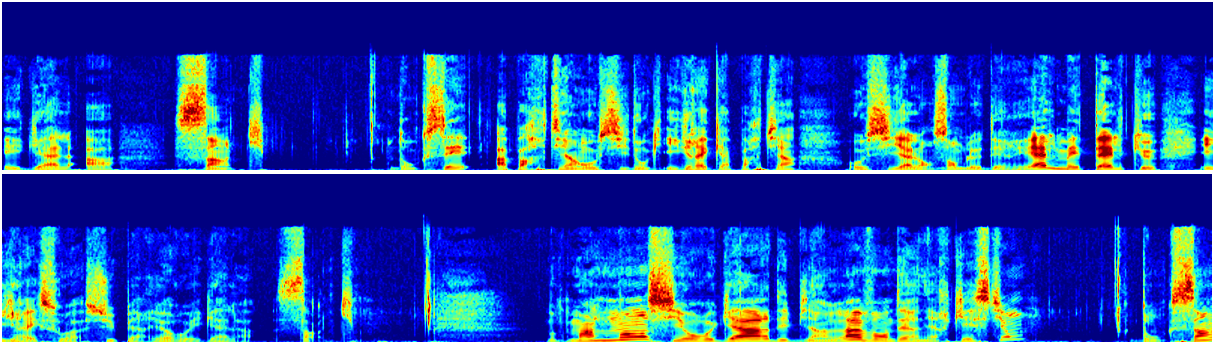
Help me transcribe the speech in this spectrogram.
égal à 5. Donc C appartient aussi, donc Y appartient aussi à l'ensemble des réels, mais tel que Y soit supérieur ou égal à 5. Donc maintenant, si on regarde eh bien l'avant-dernière question, donc 5,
